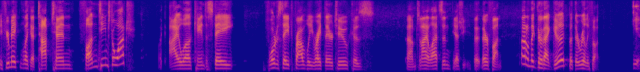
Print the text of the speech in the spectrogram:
If you're making like a top 10 fun teams to watch, like Iowa, Kansas State, Florida State's probably right there too because um, Ta'Niya Latson, yeah, she they're fun. I don't think they're that good, but they're really fun. Yeah.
